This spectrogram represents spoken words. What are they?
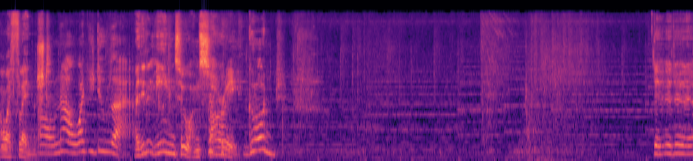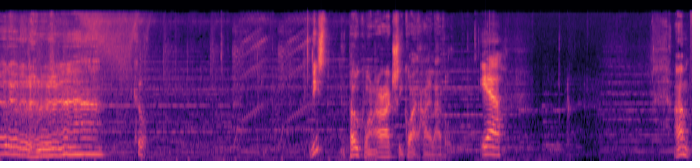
Oh, I flinched. Oh no, why'd you do that? I didn't mean to, I'm sorry. Good. Cool. These Pokemon are actually quite high level. Yeah. Um,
